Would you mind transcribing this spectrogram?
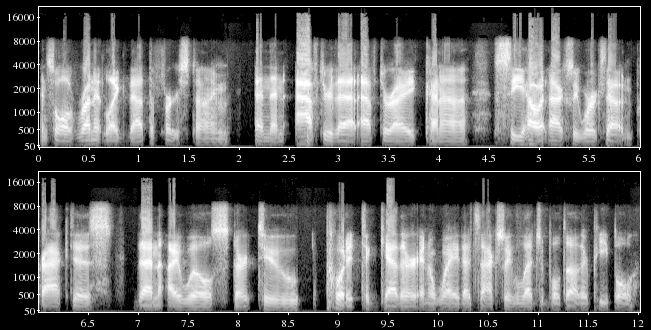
And so I'll run it like that the first time. And then after that, after I kind of see how it actually works out in practice, then I will start to put it together in a way that's actually legible to other people.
